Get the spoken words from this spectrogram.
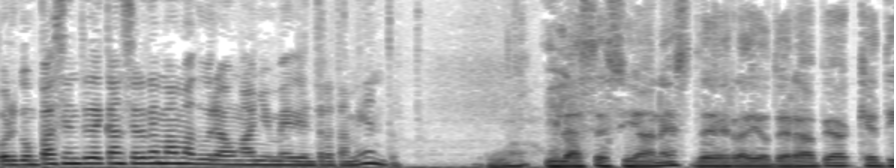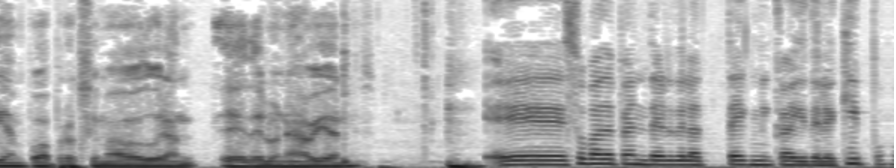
porque un paciente de cáncer de mama dura un año y medio en tratamiento. ¿Y las sesiones de radioterapia qué tiempo aproximado duran eh, de lunes a viernes? Eh, eso va a depender de la técnica y del equipo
